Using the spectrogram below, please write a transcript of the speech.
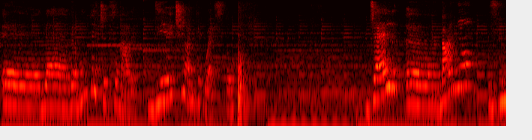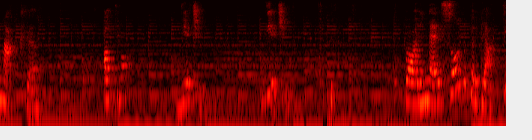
ed è veramente eccezionale. 10 anche questo. Gel eh, bagno smack. Ottimo. 10. 10 poi il Nelson per piatti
